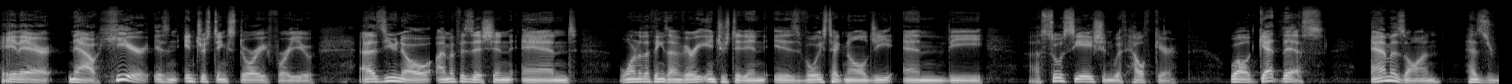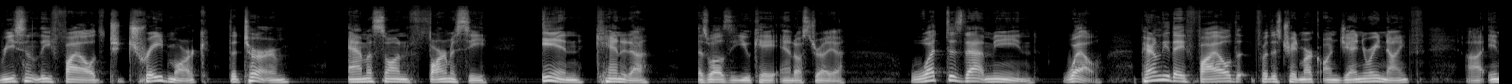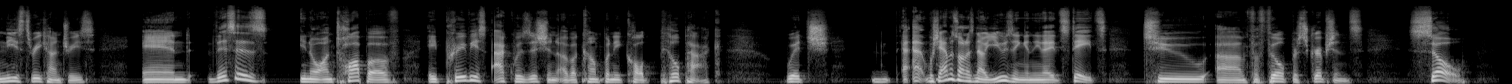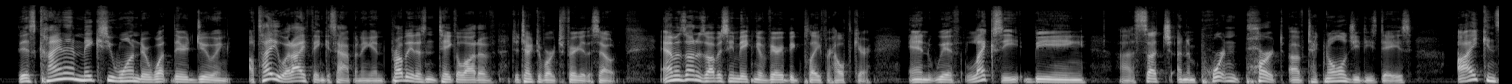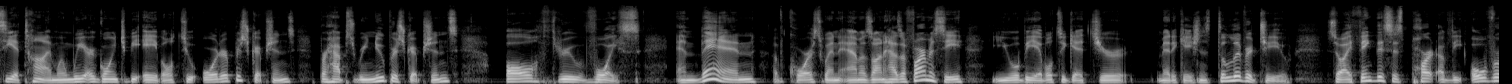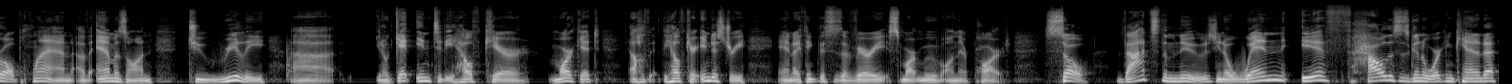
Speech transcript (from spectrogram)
Hey there. Now, here is an interesting story for you. As you know, I'm a physician, and one of the things I'm very interested in is voice technology and the association with healthcare. Well, get this Amazon has recently filed to trademark the term Amazon Pharmacy in Canada, as well as the UK and Australia. What does that mean? Well, apparently they filed for this trademark on January 9th uh, in these three countries. And this is, you know, on top of a previous acquisition of a company called PillPack, which which Amazon is now using in the United States to um, fulfill prescriptions. So this kind of makes you wonder what they're doing. I'll tell you what I think is happening, and probably doesn't take a lot of detective work to figure this out. Amazon is obviously making a very big play for healthcare, and with Alexa being uh, such an important part of technology these days, I can see a time when we are going to be able to order prescriptions, perhaps renew prescriptions, all through voice. And then, of course, when Amazon has a pharmacy, you will be able to get your medications delivered to you. So I think this is part of the overall plan of Amazon to really, uh, you know, get into the healthcare market, the healthcare industry, and I think this is a very smart move on their part. So that's the news. You know, when, if, how this is going to work in Canada,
